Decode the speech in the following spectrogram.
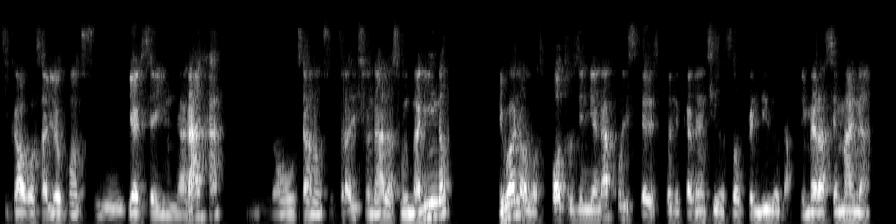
Chicago salió con su jersey naranja, no usaron su tradicional azul marino. Y bueno, los Potros de Indianápolis, que después de que habían sido sorprendidos la primera semana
